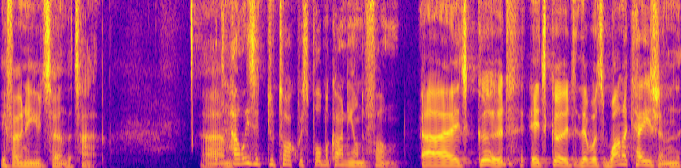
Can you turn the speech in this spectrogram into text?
if only you turn the tap. But Um, how is it to talk with Paul McCartney on the phone? Uh, it's good. It's good. There was one occasion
